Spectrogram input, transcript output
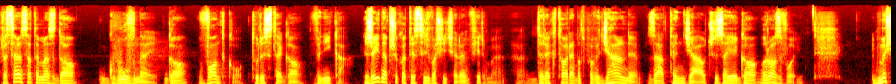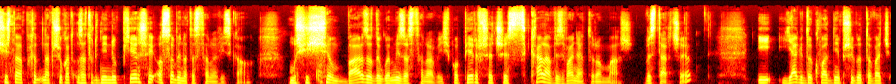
Wracając natomiast do głównego wątku, który z tego wynika. Jeżeli na przykład jesteś właścicielem firmy, dyrektorem odpowiedzialnym za ten dział czy za jego rozwój, myślisz na, na przykład o zatrudnieniu pierwszej osoby na to stanowisko, musisz się bardzo dogłębnie zastanowić, po pierwsze, czy skala wyzwania, którą masz, wystarczy i jak dokładnie przygotować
